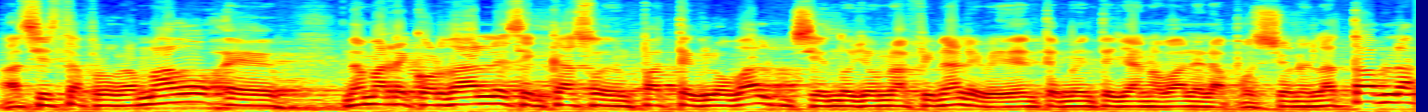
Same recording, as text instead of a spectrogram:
Así está programado. Eh, nada más recordarles, en caso de empate global, siendo ya una final, evidentemente ya no vale la posición en la tabla.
